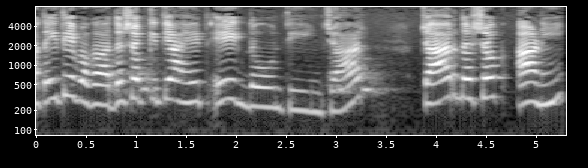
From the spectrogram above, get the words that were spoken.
आता इथे बघा दशक किती आहेत? एक दोन तीन चार. चार दशक आणि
